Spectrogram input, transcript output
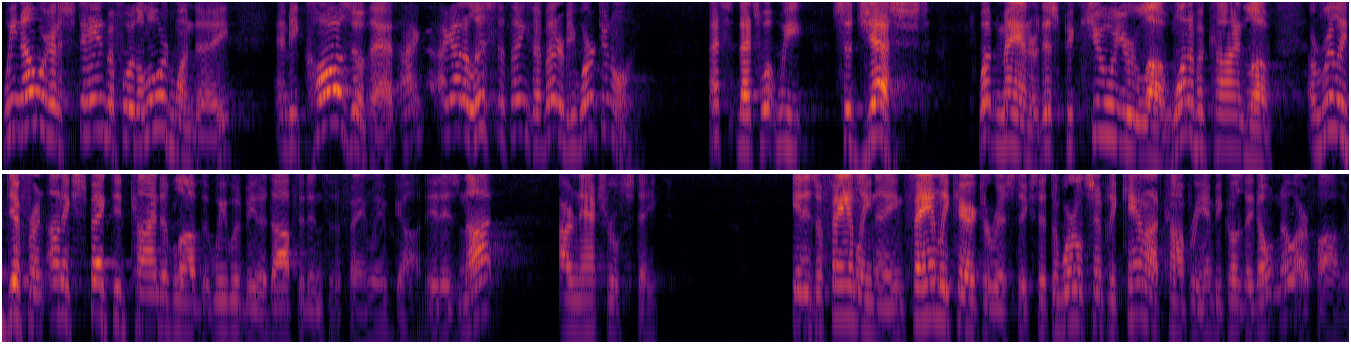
We know we're going to stand before the Lord one day, and because of that, I, I got a list of things I better be working on. That's that's what we suggest. What manner? This peculiar love, one of a kind love, a really different, unexpected kind of love that we would be adopted into the family of God. It is not our natural state. It is a family name, family characteristics that the world simply cannot comprehend because they don't know our Father.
